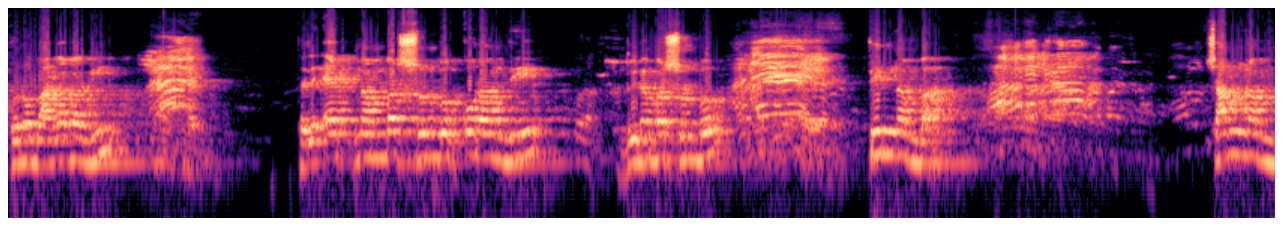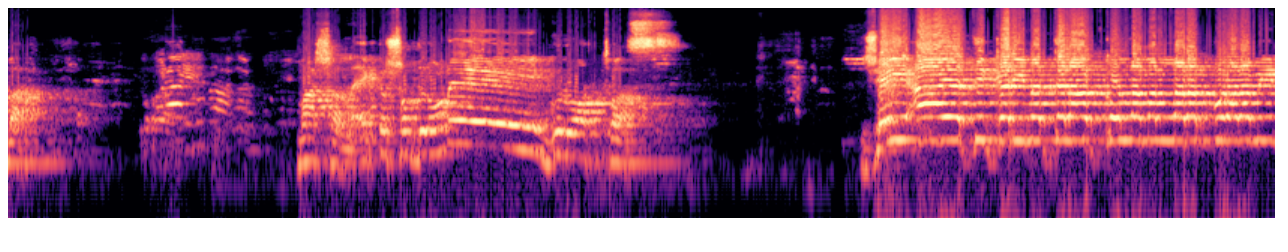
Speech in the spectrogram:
কোনো বাগাবাগি? তাহলে এক নাম্বার শুনব কোরআন দিয়ে, দুই নাম্বার শুনব? তিন নাম্বার। চার নাম্বার। মার্শাল্লাহ একটা শব্দের অনেকগুলো অর্থ আছে। যেই আয়াতি কারিমা তেলাওয়াত করলাম, আল্লাহ রাব্বুল আলামিন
